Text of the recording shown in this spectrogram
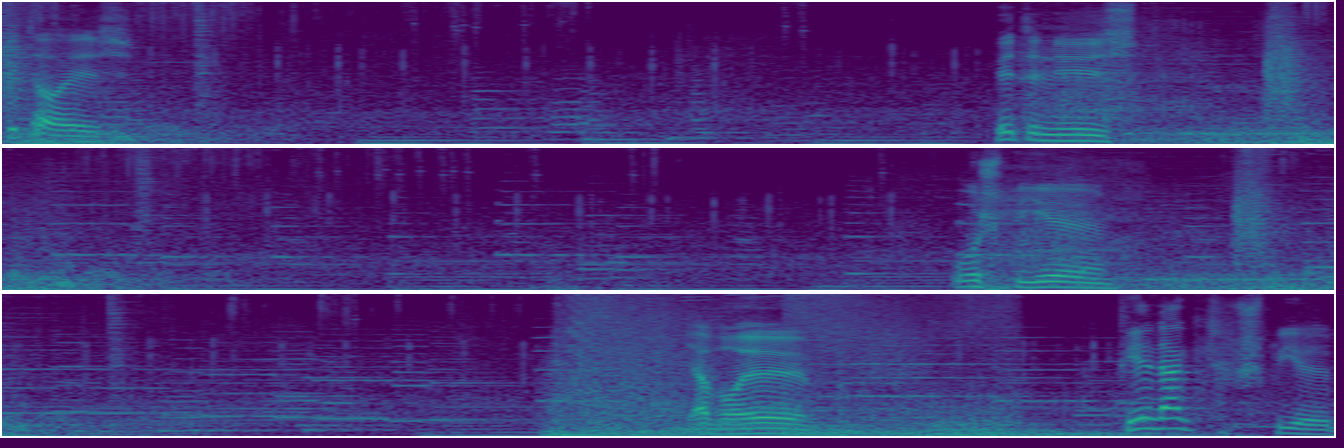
Bitte euch. Bitte nicht. Oh, Spiel. Jawohl. Vielen Dank, Spiel.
